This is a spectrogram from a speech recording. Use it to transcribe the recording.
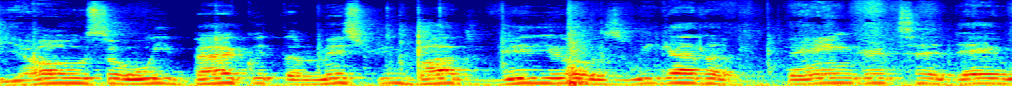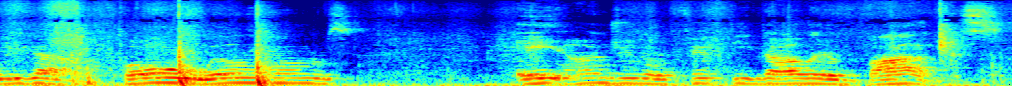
Yo, so we back with the mystery box videos. We got a banger today. We got Bo Williams $850 box.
